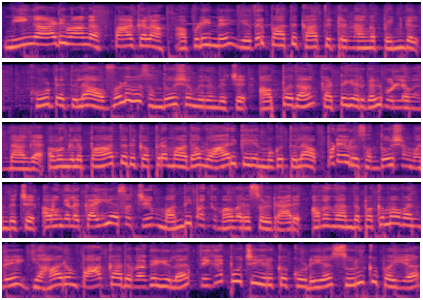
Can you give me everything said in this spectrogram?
நீங்க ஆடி வாங்க பார்க்கலாம் அப்படின்னு எதிர்பார்த்து காத்துட்டு இருந்தாங்க பெண்கள். கூட்டத்துல அவ்வளவு சந்தோஷம் இருந்துச்சு. அப்பதான் கட்டையர்கள் உள்ள வந்தாங்க. அவங்கள பார்த்ததுக்கு அப்புறமா தான் வாரிக்கையின் முகத்துல அப்படி ஒரு சந்தோஷம் வந்துச்சு. அவங்கள கையசைச்சு மந்தி பக்கமா வர சொல்றாரு. அவங்க அந்த பக்கமா வந்து யாரும் பார்க்காத வகையில திகைப்பூச்சி இருக்கக்கூடிய சுருக்கு பைய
